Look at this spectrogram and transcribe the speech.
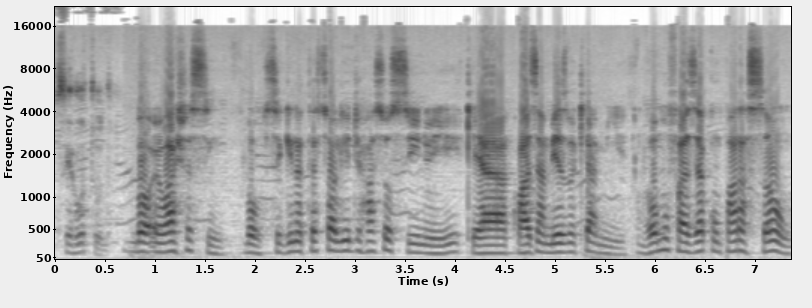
ferrou tudo. Bom, eu acho assim. Bom, seguindo até sua linha de raciocínio aí, que é quase a mesma que a minha. Vamos fazer a comparação,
